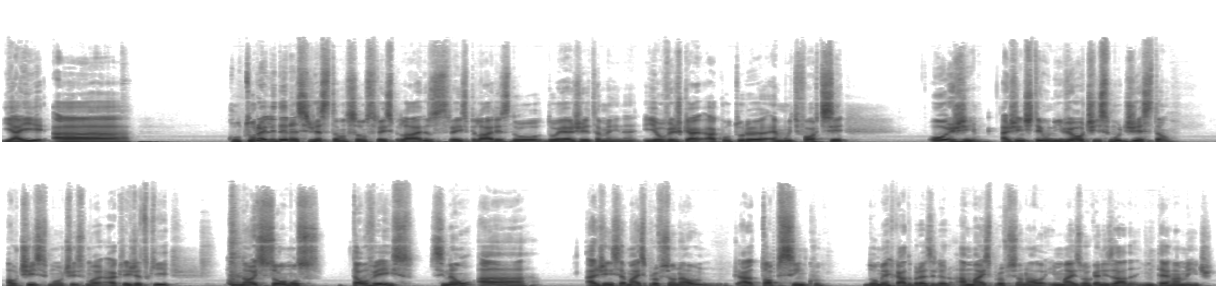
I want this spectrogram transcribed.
E aí a cultura, liderança e gestão são os três pilares, os três pilares do, do EAG também, né? E eu vejo que a, a cultura é muito forte. Se hoje a gente tem um nível altíssimo de gestão, altíssimo, altíssimo. Acredito que nós somos, talvez, se não a agência mais profissional, a top 5 do mercado brasileiro, a mais profissional e mais organizada internamente,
